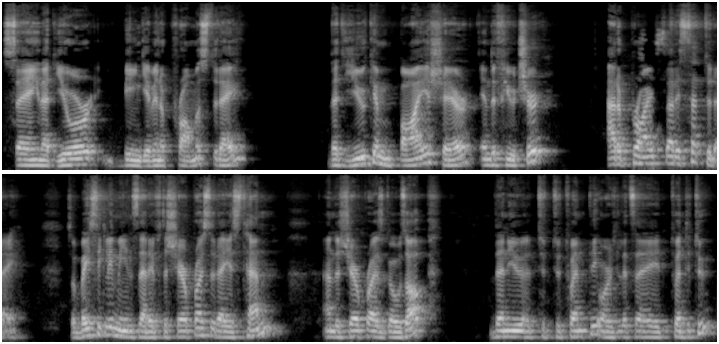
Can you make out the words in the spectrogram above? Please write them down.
saying that you're being given a promise today that you can buy a share in the future at a price that is set today. So basically means that if the share price today is 10 and the share price goes up, then you to, to 20 or let's say 22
